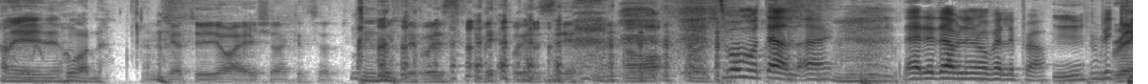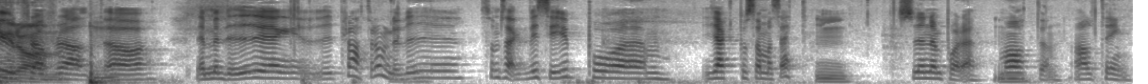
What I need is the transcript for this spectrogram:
Han är ju hård. Ja, Ni vet ju hur jag är i köket så att vi får ju se. Vi får ju se. Ja. Två mot en. Nej. nej, det där blir nog väldigt bra. Mm. Det blir Bring kul it on. framför allt. Ja. Nej, men vi, vi pratar om det. Vi, som sagt, vi ser ju på um, jakt på samma sätt. Mm. Synen på det, maten, allting.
